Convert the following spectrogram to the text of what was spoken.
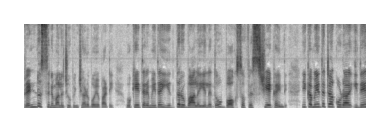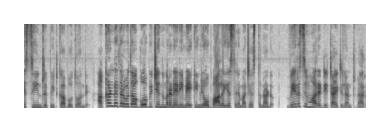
రెండు సినిమాలు చూపించాడు బోయపాటి. ఒకే తెర మీద ఇద్దరు బాలయ్యలతో బాక్సాఫీస్ షేక్ అయింది. ఇక మీదట కూడా ఇదే సీన్ రిపీట్ కాబోతోంది. అఖండ తర్వాత గోపిచంద్ మరణేని మేకింగ్లో బాలయ్య సినిమా చేస్తున్నాడు. వీరసింహారెడ్డి టైటిల్ అంటున్నారు.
